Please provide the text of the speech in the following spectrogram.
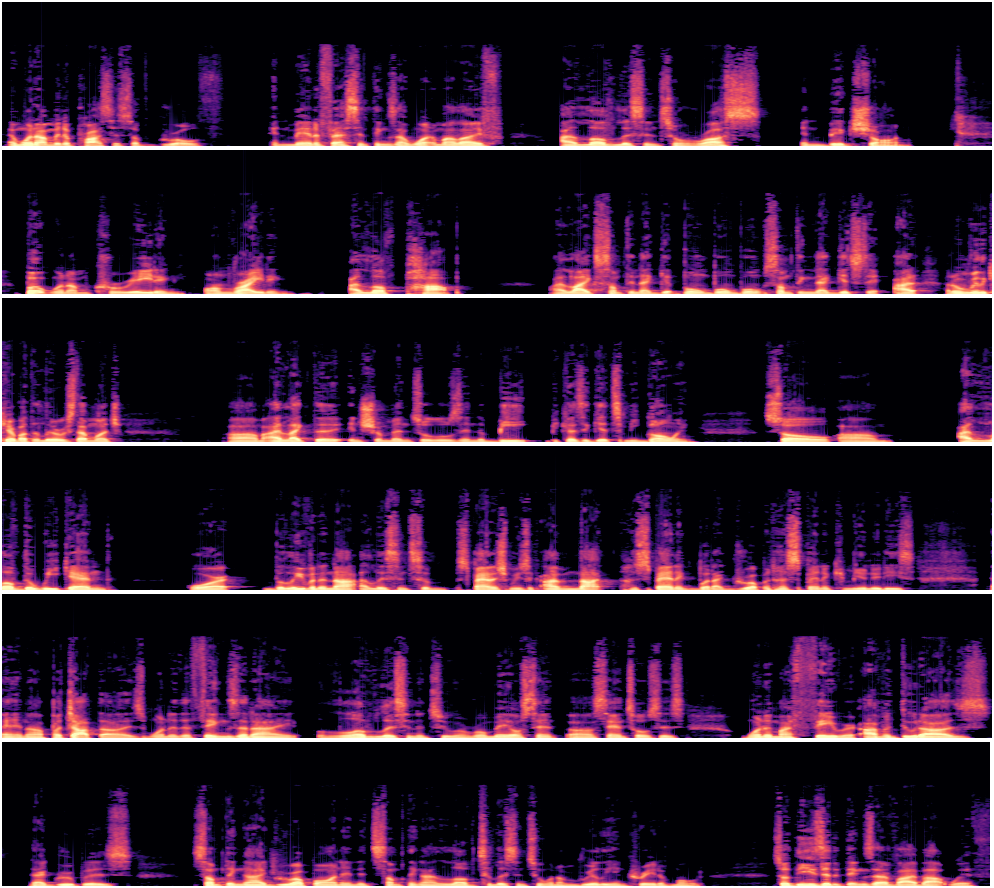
And when I'm in a process of growth and manifesting things I want in my life, I love listening to Russ and Big Sean. But when I'm creating or I'm writing, I love pop. I like something that get boom, boom, boom, something that gets to I, I don't really care about the lyrics that much, um, I like the instrumentals and the beat because it gets me going. So um, I love the Weeknd, or believe it or not, I listen to Spanish music. I'm not Hispanic, but I grew up in Hispanic communities, and uh, is one of the things that I love listening to. And Romeo San- uh, Santos is one of my favorite. Aventuras, that group is something I grew up on, and it's something I love to listen to when I'm really in creative mode. So these are the things that I vibe out with.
